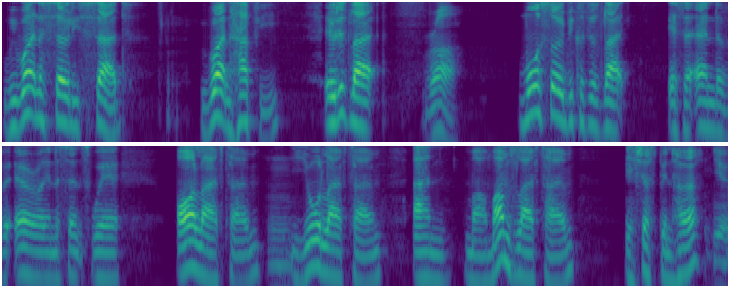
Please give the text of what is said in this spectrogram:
we weren't necessarily sad, we weren't happy. It was just like rah, more so because it was like it's an end of an era in a sense where our lifetime, mm. your lifetime, and my mum's lifetime, it's just been her. Yeah.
